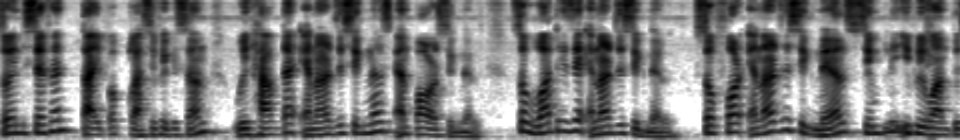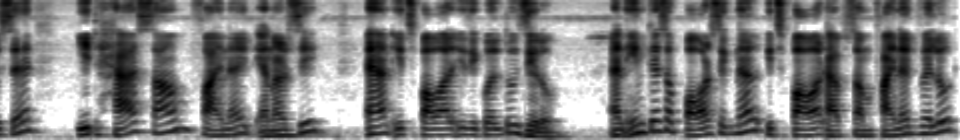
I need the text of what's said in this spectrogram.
So in the seventh type of classification, we have the energy signals and power signals. So what is the energy signal? So for energy signals, simply if we want to say it has some finite energy and its power is equal to zero. And in case of power signal, its power have some finite value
